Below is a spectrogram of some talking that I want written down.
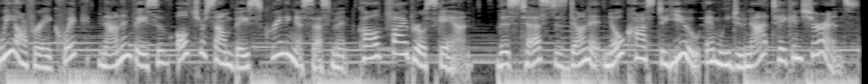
we offer a quick quick, non invasive ultrasound based screening assessment called FibroScan. This test is done at no cost to you, and we do not take insurance.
